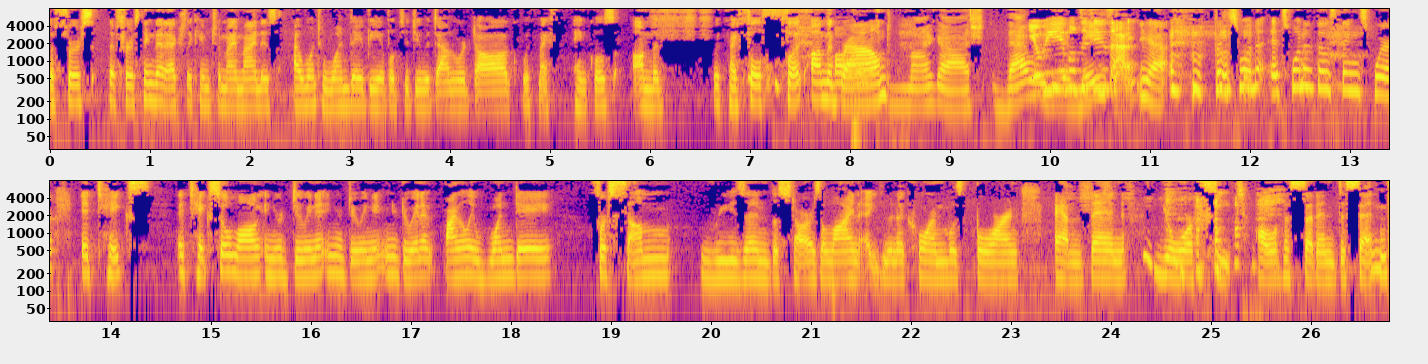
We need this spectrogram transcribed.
the first the first thing that actually came to my mind is I want to one day be able to do a downward dog with my ankles on the with my full foot on the oh ground. Oh my gosh, that You'll would be able to do that. Yeah, but it's one. It's one of those things where it takes it takes so long, and you're doing it, and you're doing it, and you're doing it. Finally, one day, for some reason, the stars align. A unicorn was born, and then your feet all of a sudden descend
